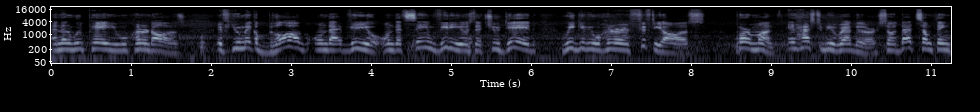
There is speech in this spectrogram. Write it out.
and then we'll pay you hundred dollars. If you make a blog on that video on that same videos that you did we give you $150 per month. It has to be regular. So that's something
